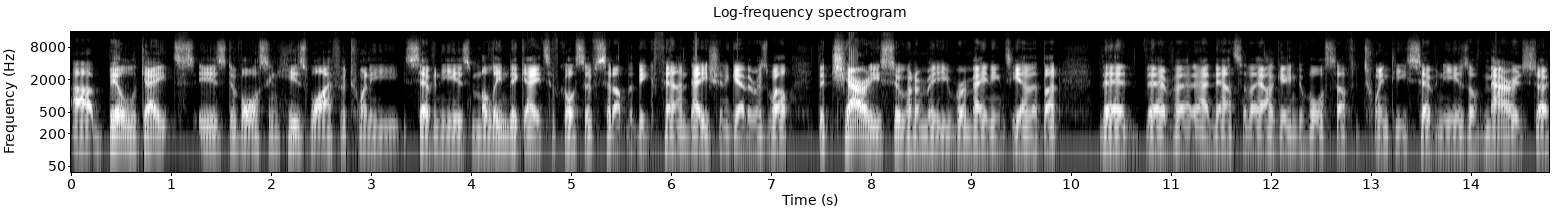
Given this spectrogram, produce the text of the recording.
uh, Bill Gates is divorcing his wife of 27 years. Melinda Gates, of course, have set up the big foundation together as well. The charity is still going to be remaining together, but they're, they've uh, announced that they are getting divorced after 27 years of marriage. So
